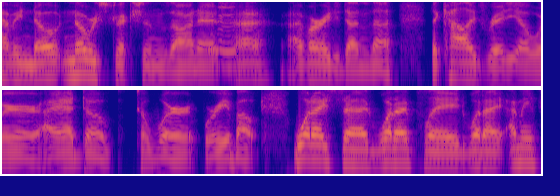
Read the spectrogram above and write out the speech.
having no no restrictions on it. Mhm. Uh, I've already done the the college radio where I had to to wor- worry about what I said, what I played, what I. I mean,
